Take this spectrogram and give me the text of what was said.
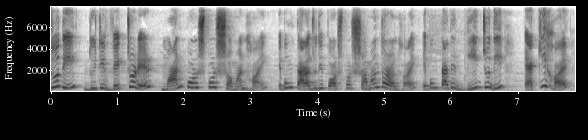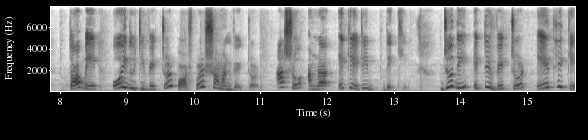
যদি দুইটি ভেক্টরের মান পরস্পর সমান হয় এবং তারা যদি পরস্পর সমান্তরাল হয় এবং তাদের দিক যদি একই হয় তবে ওই দুইটি ভেক্টর পরস্পর সমান ভেক্টর। আসো আমরা একে এটি দেখি। যদি একটি ভেক্টর এ থেকে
